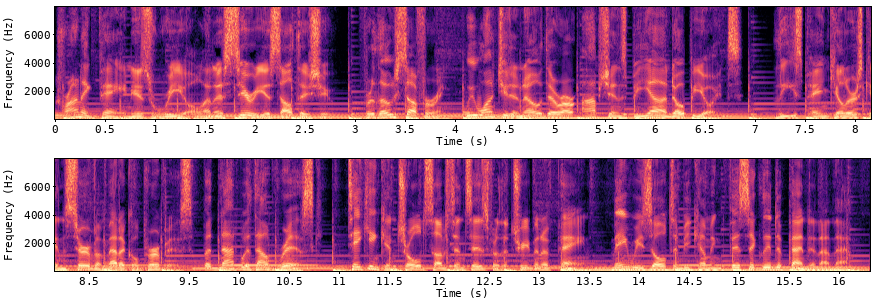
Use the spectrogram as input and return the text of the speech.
Chronic pain is real and a serious health issue. For those suffering, we want you to know there are options beyond opioids. These painkillers can serve a medical purpose, but not without risk. Taking controlled substances for the treatment of pain may result in becoming physically dependent on them.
